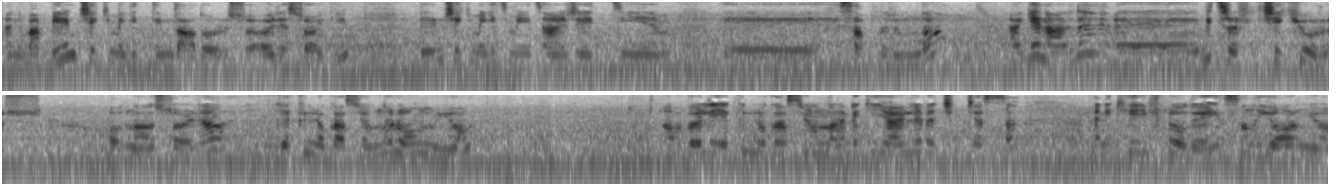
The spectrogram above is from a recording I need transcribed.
Hani ben benim çekime gittiğim daha doğrusu öyle söyleyeyim. Benim çekime gitmeyi tercih ettiğim e, hesaplarımda ya genelde e, bir trafik çekiyoruz. Ondan sonra yakın lokasyonlar olmuyor. Ama böyle yakın lokasyonlardaki yerler açıkçası hani keyifli oluyor. insanı yormuyor.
